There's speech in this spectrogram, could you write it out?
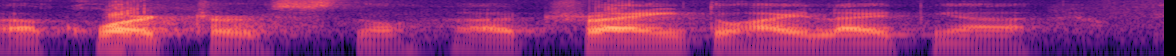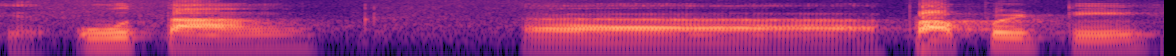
uh, quarters, no, uh, trying to highlight nga utang, uh, property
